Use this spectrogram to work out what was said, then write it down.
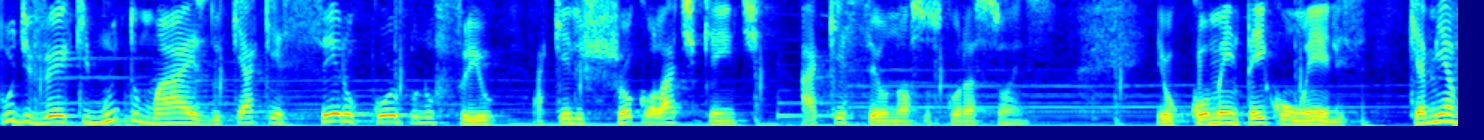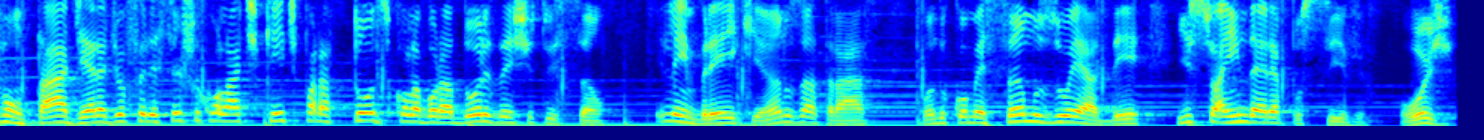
pude ver que muito mais do que aquecer o corpo no frio, aquele chocolate quente aqueceu nossos corações. Eu comentei com eles que a minha vontade era de oferecer chocolate quente para todos os colaboradores da instituição. E lembrei que anos atrás, quando começamos o EAD, isso ainda era possível. Hoje,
